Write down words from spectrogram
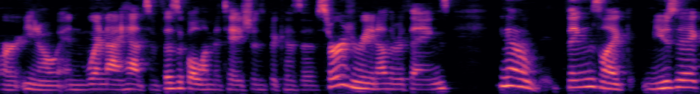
or, you know, and when I had some physical limitations because of surgery and other things, you know, things like music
